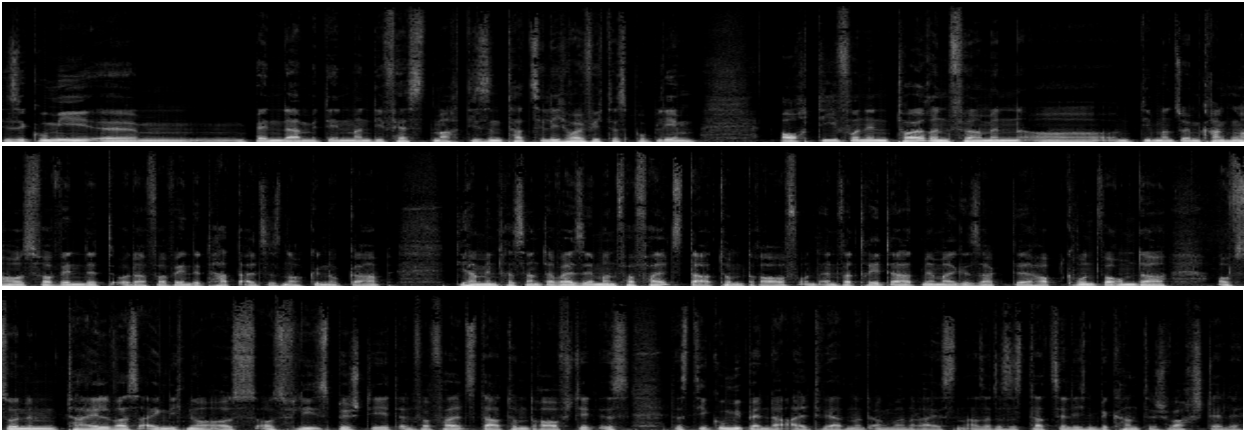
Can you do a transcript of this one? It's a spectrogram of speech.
diese Gummibänder, ähm, mit denen man die festmacht, die sind tatsächlich häufig das Problem. Auch die von den teuren Firmen, äh, die man so im Krankenhaus verwendet oder verwendet hat, als es noch genug gab, die haben interessanterweise immer ein Verfallsdatum drauf. Und ein Vertreter hat mir mal gesagt, der Hauptgrund, warum da auf so einem Teil, was eigentlich nur aus, aus Vlies besteht, ein Verfallsdatum draufsteht, ist, dass die Gummibänder alt werden und irgendwann reißen. Also das ist tatsächlich eine bekannte Schwachstelle.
